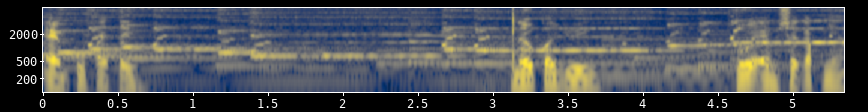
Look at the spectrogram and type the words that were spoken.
em cũng phải tìm. Nếu có duyên, tụi em sẽ gặp nhau.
